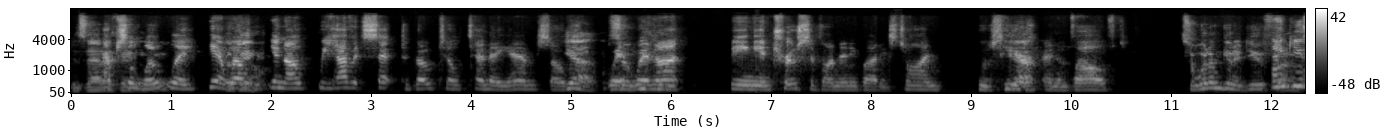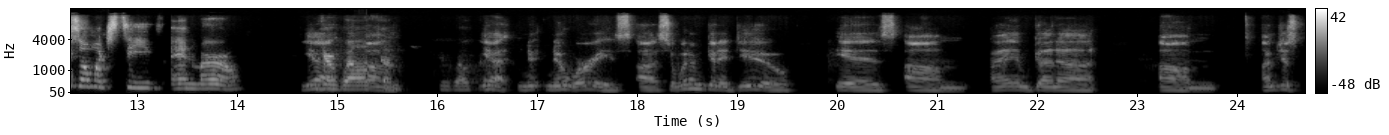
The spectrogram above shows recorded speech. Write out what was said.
Is that absolutely. Okay? yeah well you know we have it set to go till 10 a.m so yeah we're, so we're we not being intrusive on anybody's time who's here yeah. and involved. So what i'm going to do thank you so much steve and Meryl. Yeah you're welcome. um, you're welcome. Yeah, no, no worries. Uh, so what I'm gonna do is um, I am gonna um, I'm just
